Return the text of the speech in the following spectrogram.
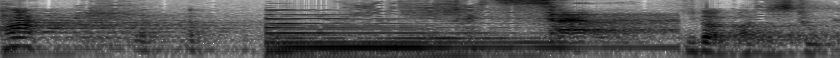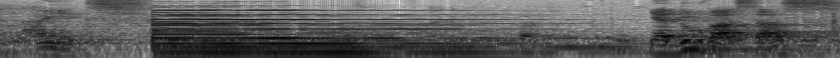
Fuck. Scheiße. Lieber Gott, es tut mir leid. Ja, du warst das.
